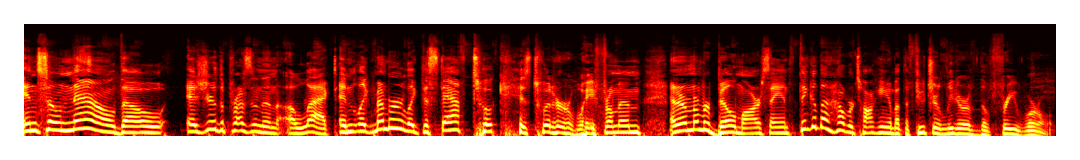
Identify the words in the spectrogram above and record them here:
And so now, though, as you're the president elect, and like, remember, like the staff took his Twitter away from him. And I remember Bill Maher saying, think about how we're talking about the future leader of the free world.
